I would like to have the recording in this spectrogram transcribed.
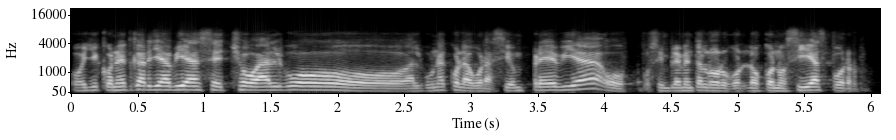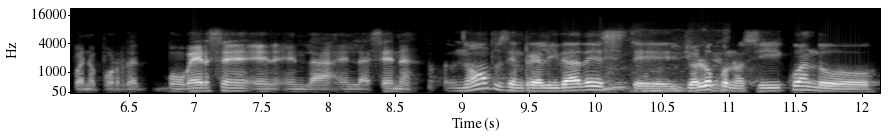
Oye, con Edgar ya habías hecho algo, alguna colaboración previa o, simplemente lo, conocías por, bueno, por moverse en, la, en, la, escena? No, pues en realidad, este, yo lo conocí cuando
